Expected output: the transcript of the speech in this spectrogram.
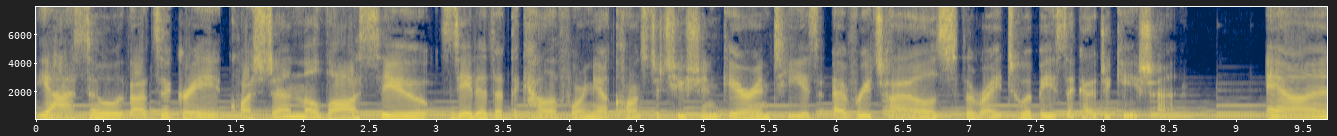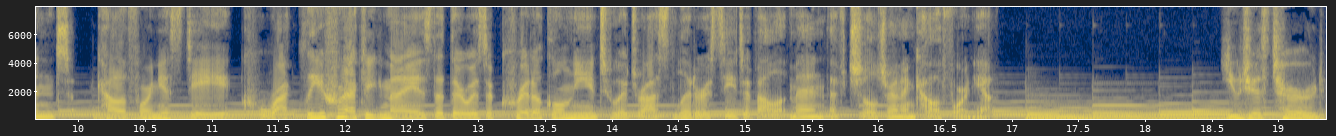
Yeah, so that's a great question. The lawsuit stated that the California Constitution guarantees every child the right to a basic education. And California State correctly recognized that there was a critical need to address literacy development of children in California. You just heard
